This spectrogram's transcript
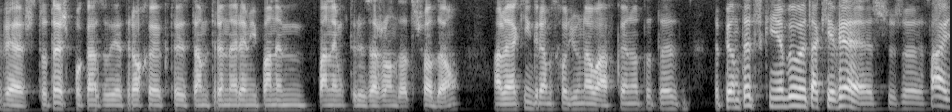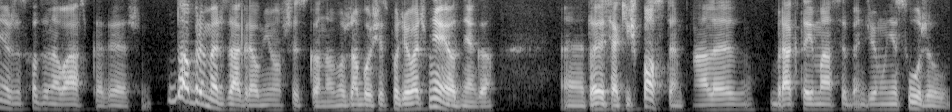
Wiesz, to też pokazuje trochę, kto jest tam trenerem i panem, panem który zarządza trzodą. Ale jak Ingram schodził na ławkę, no to te, te piąteczki nie były takie, wiesz, że fajnie, że schodzę na ławkę, wiesz. Dobry mecz zagrał mimo wszystko, no. Można było się spodziewać mniej od niego. E, to jest jakiś postęp, ale brak tej masy będzie mu nie służył.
